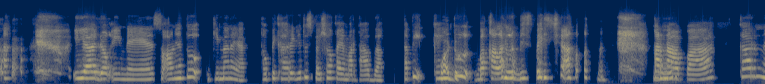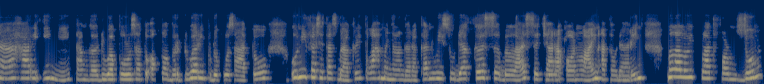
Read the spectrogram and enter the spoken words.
iya dong Ines. Soalnya tuh gimana ya? Topik hari ini tuh spesial kayak martabak. Tapi kayaknya Waduh. tuh bakalan lebih spesial. Karena hmm. apa? Karena hari ini, tanggal 21 Oktober 2021, Universitas Bakri telah menyelenggarakan wisuda ke-11 secara online atau daring melalui platform Zoom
